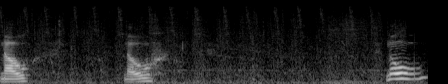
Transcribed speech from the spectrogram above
No. No. No!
